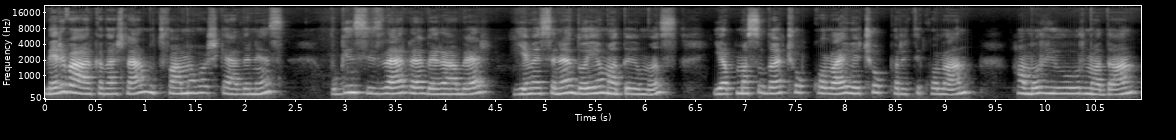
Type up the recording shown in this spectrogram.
Merhaba arkadaşlar, mutfağıma hoş geldiniz. Bugün sizlerle beraber yemesine doyamadığımız, yapması da çok kolay ve çok pratik olan, hamur yoğurmadan,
